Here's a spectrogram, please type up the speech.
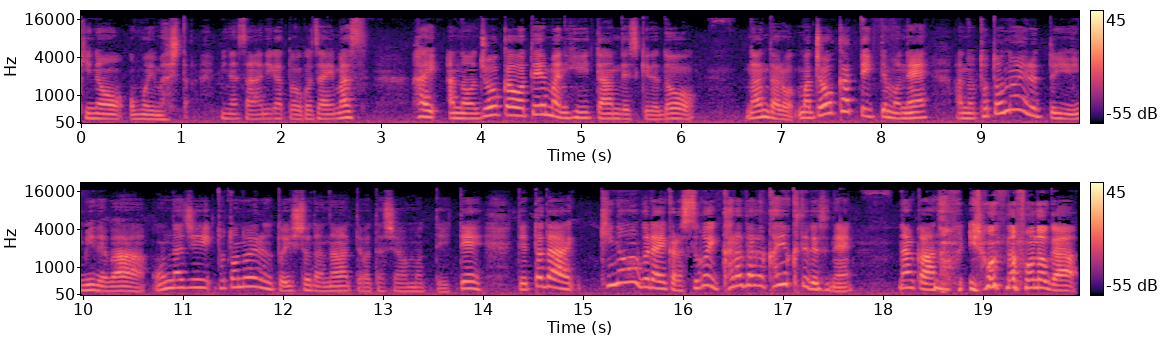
昨日思いました。皆さんありがとうございます。はい。あの、浄化をテーマに弾いたんですけれど、なんだろう、まあ、浄化って言ってもねあの整えるっていう意味では同じ整えるのと一緒だなって私は思っていてでただ昨日ぐらいからすごい体が痒くてですねなんかあの いろんなものが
